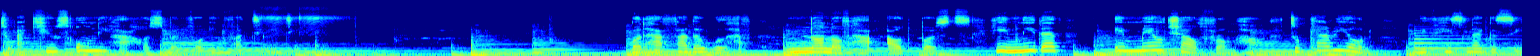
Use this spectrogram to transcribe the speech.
to accuse only her husband for infertility? But her father will have none of her outbursts. He needed a male child from her to carry on with his legacy.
